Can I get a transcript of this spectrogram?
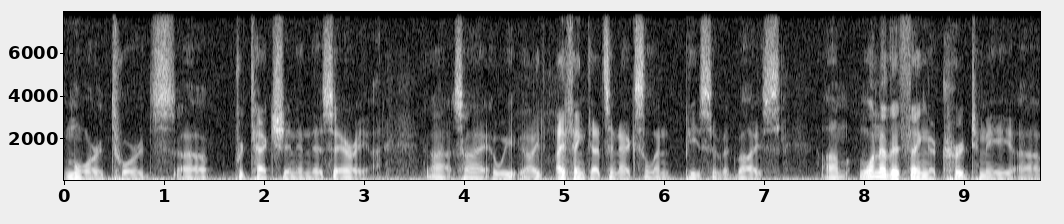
more towards uh, protection in this area. Uh, so I, we, I, I, think that's an excellent piece of advice. Um, one other thing occurred to me uh,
